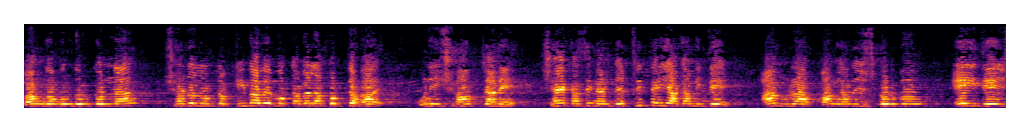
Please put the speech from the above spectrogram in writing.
বঙ্গবন্ধুর কন্যা, ষড়যন্ত্র কীভাবে মোকাবেলা করতে হয়, উনি সব জানে। শেখ হাসিনার নেতৃত্বেই আগামীতে আমরা বাংলাদেশ গড়ব। এই দেশ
